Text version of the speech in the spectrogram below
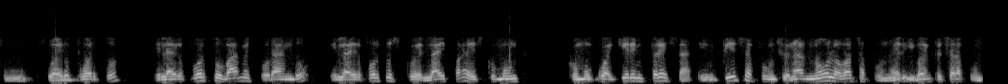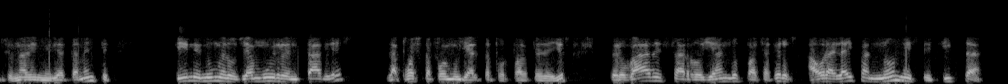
su, aeropuerto. El aeropuerto va mejorando. El aeropuerto Escoelaipa es como un como cualquier empresa, empieza a funcionar, no lo vas a poner y va a empezar a funcionar inmediatamente. Tiene números ya muy rentables, la apuesta fue muy alta por parte de ellos, pero va desarrollando pasajeros. Ahora, el AIFA no necesita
